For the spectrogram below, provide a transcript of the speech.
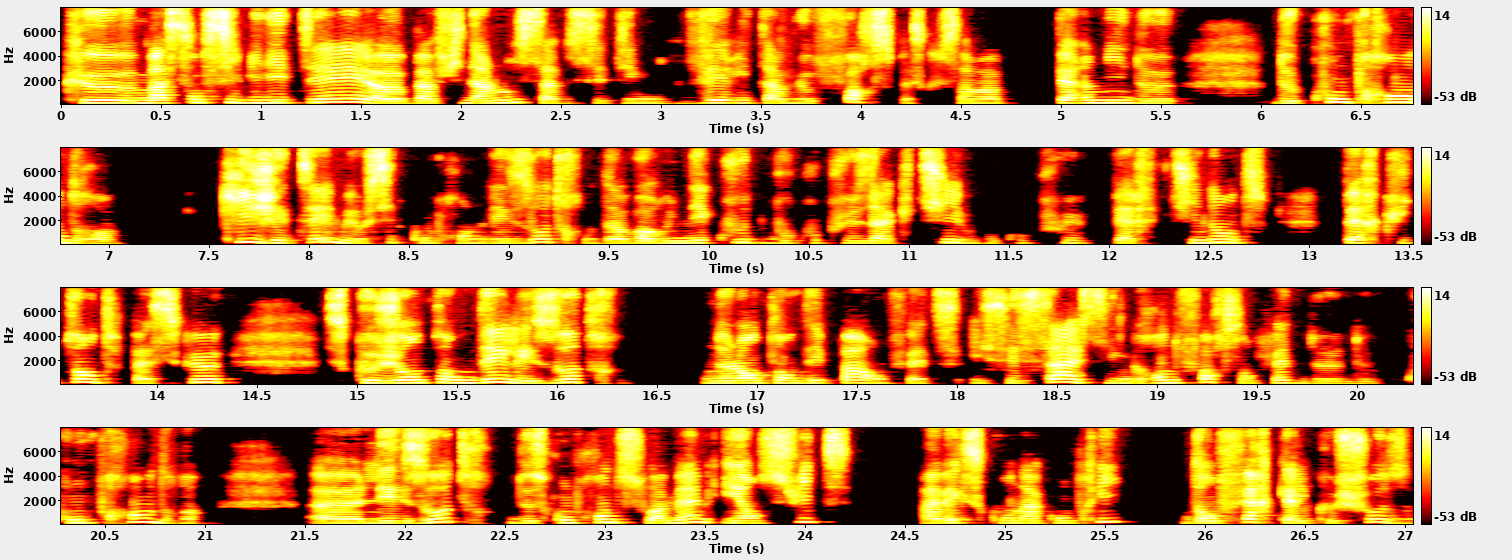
que ma sensibilité, euh, bah, finalement, ça c'était une véritable force parce que ça m'a permis de de comprendre qui j'étais, mais aussi de comprendre les autres, d'avoir une écoute beaucoup plus active, beaucoup plus pertinente, percutante, parce que ce que j'entendais, les autres ne l'entendaient pas en fait. Et c'est ça, c'est une grande force en fait de, de comprendre euh, les autres, de se comprendre soi-même, et ensuite, avec ce qu'on a compris, d'en faire quelque chose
